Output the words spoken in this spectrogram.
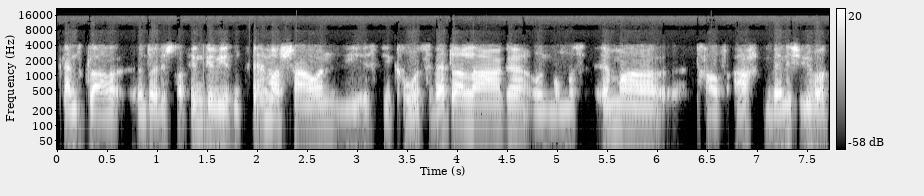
ganz klar und deutlich darauf hingewiesen. Immer schauen, wie ist die Großwetterlage und man muss immer darauf achten, wenn ich über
